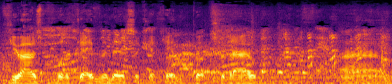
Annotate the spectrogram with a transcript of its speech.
a few hours before the game, the nerves will kick in. But for now, um,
